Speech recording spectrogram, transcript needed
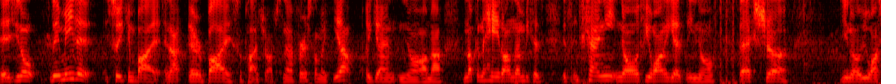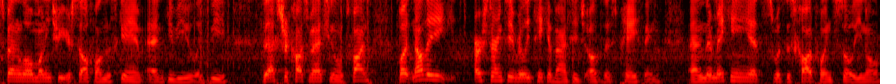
is you know they made it so you can buy it and I, or buy supply drops. Now at first I'm like, yeah, again, you know, I'm not I'm not gonna hate on them because it's it's kind of neat, you know, if you want to get you know the extra, you know, you want to spend a little money, treat yourself on this game and give you like the the extra cosmetics, you know, it's fine. But now they are starting to really take advantage of this pay thing, and they're making it with this COD points. So you know,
